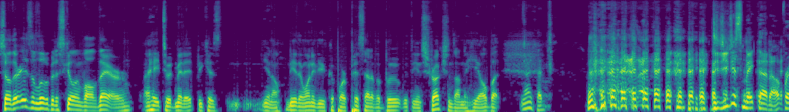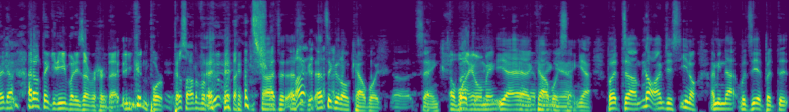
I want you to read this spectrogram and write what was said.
so there is a little bit of skill involved there. I hate to admit it because, you know, neither one of you could pour piss out of a boot with the instructions on the heel, but. yeah, I could. Did you just make that up right now? I don't think anybody's ever heard that. You couldn't pour piss out of a boot with that. No, that's, a, that's, a good, that's a good old cowboy uh, saying. A But, Wyoming, yeah, cowboy thing, yeah. saying, yeah. But um, no, I'm just, you know, I mean, that was it. But the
